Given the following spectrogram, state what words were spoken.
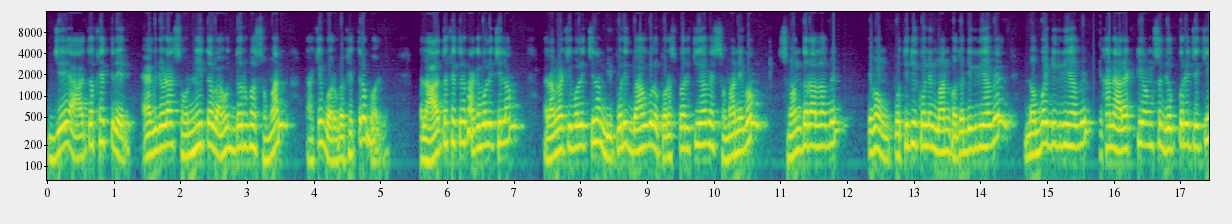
যে আয়তক্ষেত্রের একজোড়া সন্নিহিত বাহুর দৈর্ঘ্য সমান, তাকে বর্গক্ষেত্র বলে। তাহলে আয়তক্ষেত্র কাকে বলেছিলাম? তাহলে আমরা কি বলেছিলাম? বিপরীত বাহুগুলো পরস্পর কি হবে? সমান এবং সমান্তরাল হবে এবং প্রতিটি কোণের মান কত ডিগ্রি হবে? নব্বই ডিগ্রি হবে। এখানে আরেকটি অংশ যোগ করেছে কি?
